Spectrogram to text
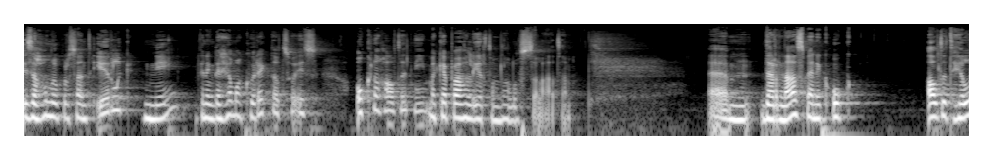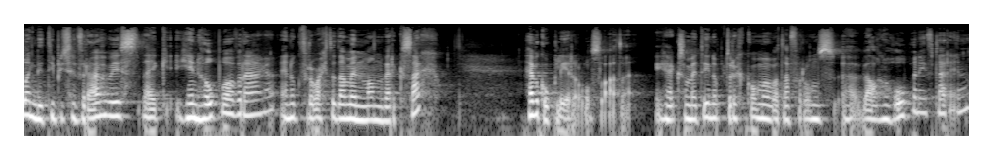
is dat 100% eerlijk? Nee. Vind ik dat helemaal correct dat zo is? Ook nog altijd niet, maar ik heb wel geleerd om dat los te laten. Um, daarnaast ben ik ook altijd heel lang de typische vraag geweest dat ik geen hulp wou vragen en ook verwachtte dat mijn man werk zag. Heb ik ook leren loslaten. Daar ga ik zo meteen op terugkomen wat dat voor ons uh, wel geholpen heeft daarin.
